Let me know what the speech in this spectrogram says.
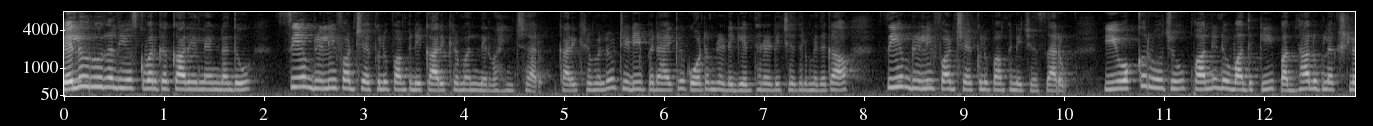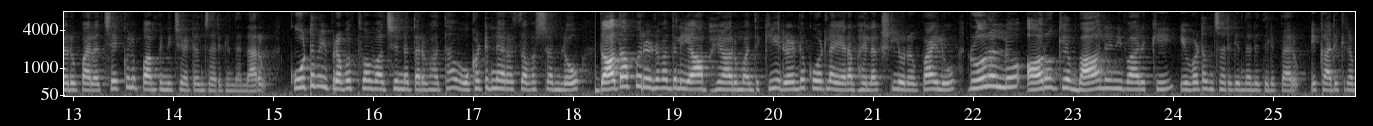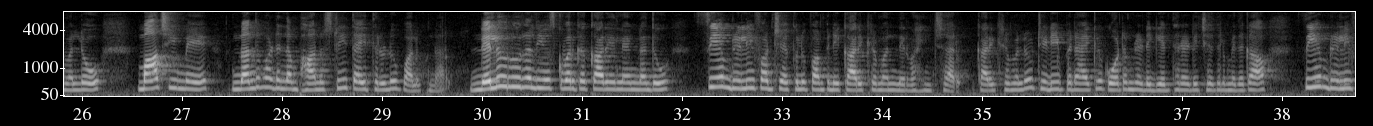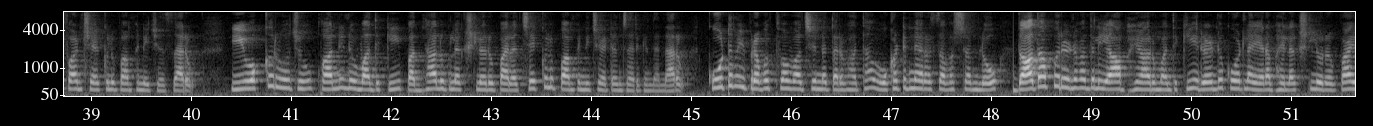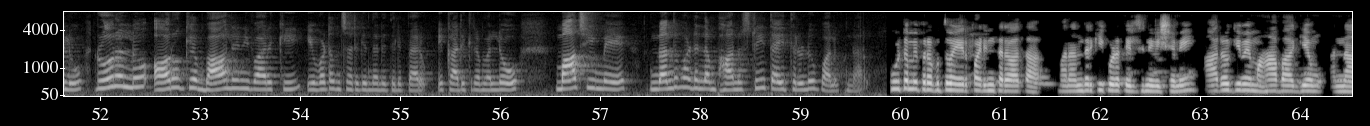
Nellore rural నియోజకవర్గ కార్యాలయం నందు సీఎం రిలీఫ్ ఫండ్ చెక్కులు పంపిణీ కార్యక్రమాన్ని నిర్వహించారు. కార్యక్రమంలో టీడీపీ నాయకులు కోటంరెడ్డి గిరిధరెడ్డి చేతుల మీదుగా సీఎం రిలీఫ్ ఫండ్ చెక్కులు పంపిణీ చేశారు. ఈ ఒక్క రోజు పన్నెండు మందికి పద్నాలుగు లక్షల రూపాయల చెక్కులు పంపిణీ చేయడం జరిగిందన్నారు. కూటమి ప్రభుత్వం వచ్చిన తర్వాత ఒకటిన్నర సంవత్సరంలో దాదాపు రెండు వందల యాభై ఆరు మందికి రెండు కోట్ల ఎనభై లక్షల రూపాయలు రూరల్లో ఆరోగ్యం బాగాలేని వారికి ఇవ్వడం జరిగిందని తెలిపారు. ఈ కార్యక్రమంలో మాజీ మేయర్ నందిమండలం భానుశ్రీ తదితరులు పాల్గొన్నారు. నెల్లూరు రూరల్ నియోజకవర్గ కార్యాలయం నందు సీఎం రిలీఫ్ ఫండ్ చెక్కులు పంపిణీ కార్యక్రమాన్ని నిర్వహించారు. కార్యక్రమంలో టీడీపీ నాయకులు కోటంరెడ్డి గిరిధరెడ్డి చేతుల మీదుగా సీఎం రిలీఫ్ ఫండ్ చెక్కులు పంపిణీ చేశారు. ఈ ఒక్క రోజు పన్నెండు మందికి పద్నాలుగు లక్షల రూపాయల చెక్కులు పంపిణీ చేయడం జరిగిందన్నారు. కూటమి ప్రభుత్వం వచ్చిన తర్వాత ఒకటిన్నర సంవత్సరంలో దాదాపు రెండు వందల యాభై ఆరు మందికి రెండు కోట్ల ఎనభై లక్షల రూపాయలు రూరల్లో ఆరోగ్యం బాగాలేని వారికి ఇవ్వడం జరిగిందని తెలిపారు. ఈ కార్యక్రమంలో మాజీ మేయర్ నందిమండలం భానుశ్రీ తదితరులు పాల్గొన్నారు. కూటమి ప్రభుత్వం ఏర్పడిన తర్వాత మనందరికీ కూడా తెలిసిన విషయమే ఆరోగ్యమే మహాభాగ్యం అన్న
